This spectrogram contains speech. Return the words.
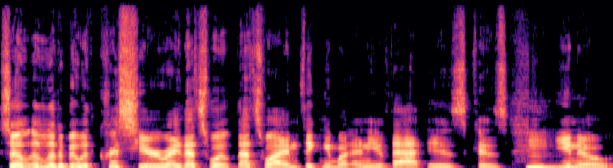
So a little bit with Chris here, right? That's what that's why I'm thinking about any of that is because mm. you know,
